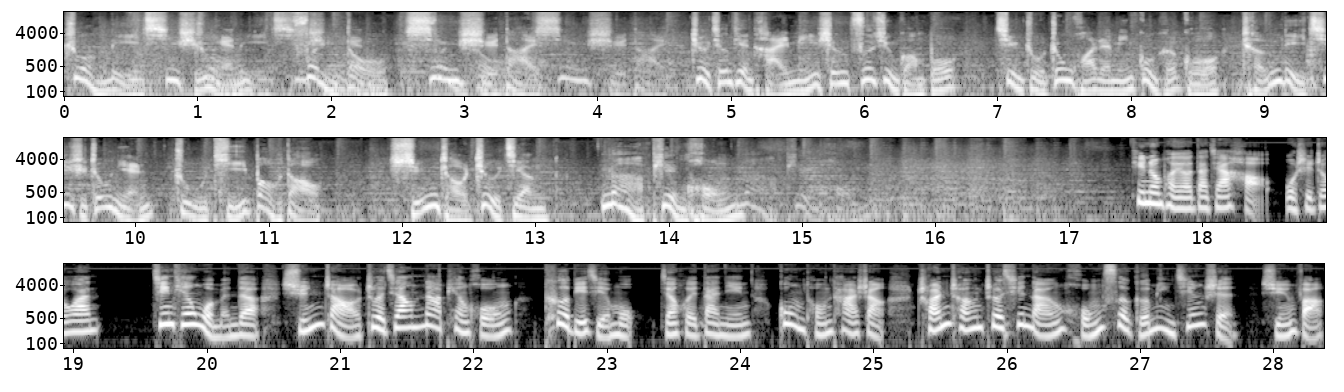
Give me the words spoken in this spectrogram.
壮丽七十年，奋斗新时代。新时代，浙江电台民生资讯广播庆祝中华人民共和国成立七十周年主题报道：寻找浙江那片红。那片红。听众朋友，大家好，我是周安。今天我们的“寻找浙江那片红”特别节目将会带您共同踏上传承浙西南红色革命精神。寻访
